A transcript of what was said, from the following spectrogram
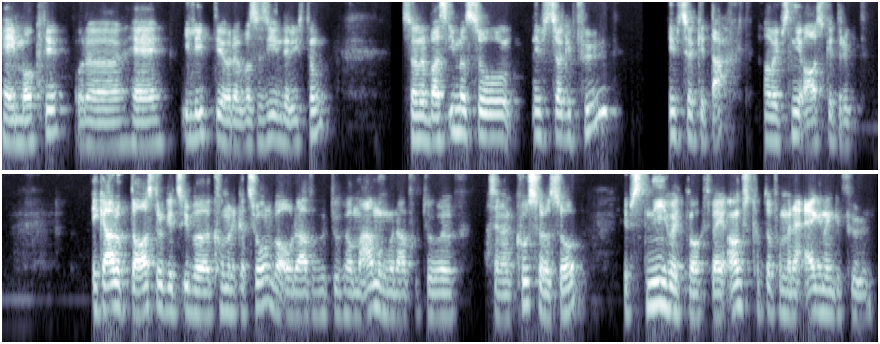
hey, ich mag dich oder hey, ich liebe dich oder was weiß ich in die Richtung. Sondern war es immer so, ich habe es zwar gefühlt, ich habe es zwar gedacht, aber ich habe es nie ausgedrückt. Egal, ob der Ausdruck jetzt über Kommunikation war oder einfach durch Umarmung oder einfach durch also einen Kuss oder so, ich habe es nie halt gemacht, weil ich Angst gehabt habe vor meinen eigenen Gefühlen.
